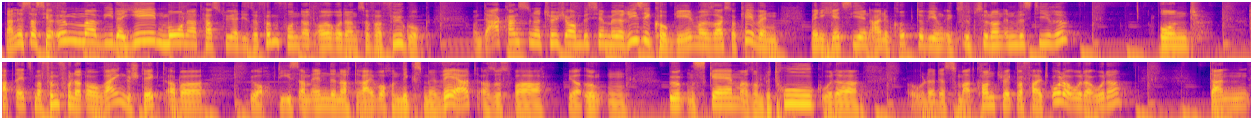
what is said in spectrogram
Dann ist das ja immer wieder, jeden Monat hast du ja diese 500 Euro dann zur Verfügung. Und da kannst du natürlich auch ein bisschen mehr Risiko gehen, weil du sagst, okay, wenn, wenn ich jetzt hier in eine Kryptowährung XY investiere und habe da jetzt mal 500 Euro reingesteckt, aber ja, die ist am Ende nach drei Wochen nichts mehr wert. Also es war ja irgendein, irgendein Scam, also ein Betrug oder, oder der Smart Contract war falsch oder, oder, oder. Dann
